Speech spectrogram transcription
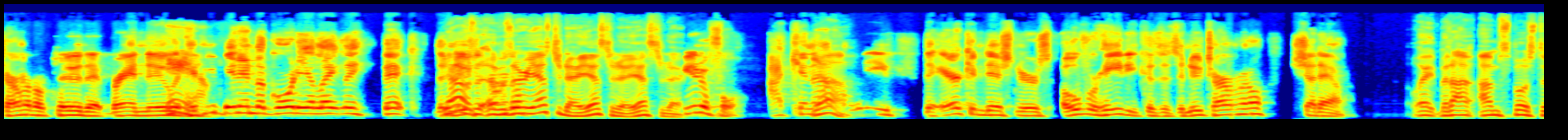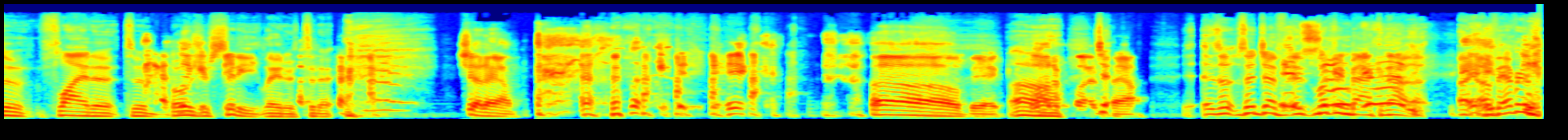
Terminal 2 that brand new. Have you been in laguardia lately vic? The yeah I was, I was, there yesterday yesterday yesterday. Beautiful. I cannot yeah. believe the air conditioners overheated because it's a new terminal. Shut down. Wait, but I, am supposed to fly to to Bossier City later today. Shut down. oh, Vic, a lot of fun, Je- pal. So, so Jeff, it's looking so back now, uh, of everything,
